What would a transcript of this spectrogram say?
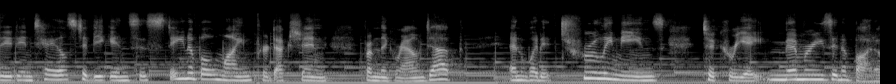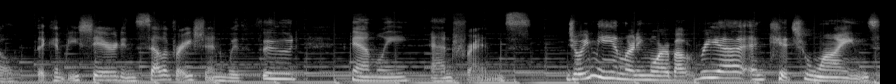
it entails to begin sustainable wine production from the ground up and what it truly means to create memories in a bottle that can be shared in celebration with food, family, and friends. Join me in learning more about Ria and Kitsch Wines.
